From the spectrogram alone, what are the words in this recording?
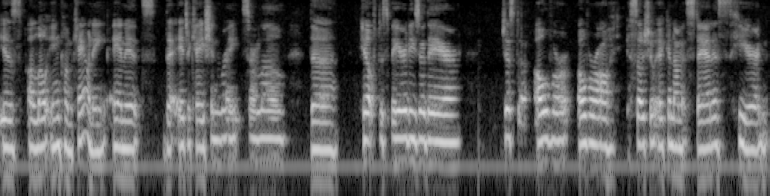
is a low income county and it's the education rates are low, the health disparities are there. Just over overall socioeconomic status here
